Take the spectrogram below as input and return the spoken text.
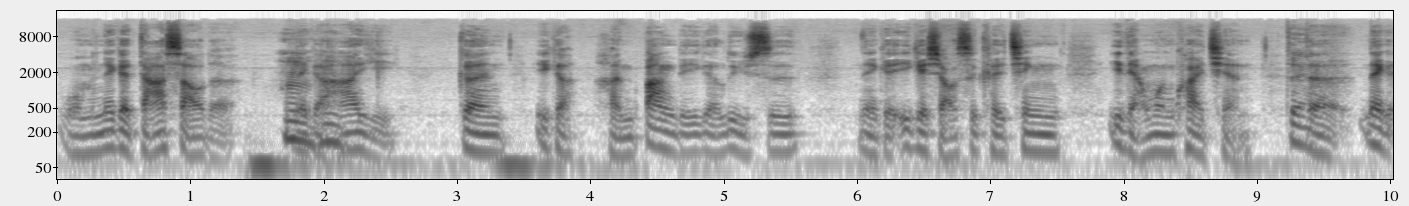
我们那个打扫的那个嗯嗯。阿姨，跟一个很棒的一个律师，那个一个小时可以清一两万块钱对，的那个，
